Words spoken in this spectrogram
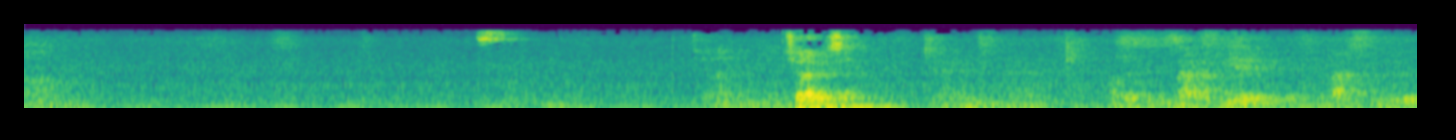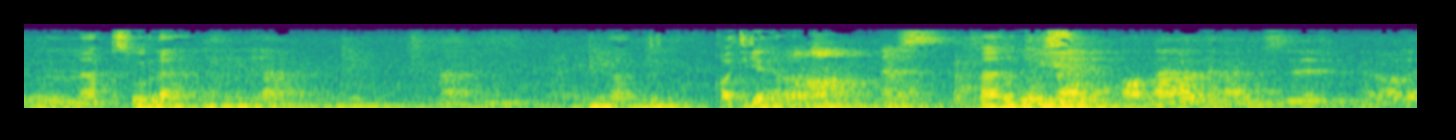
آها. چرا؟ می‌رسه مقصور نه. نه همینجور قاطی کردی همه منقوص حالت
